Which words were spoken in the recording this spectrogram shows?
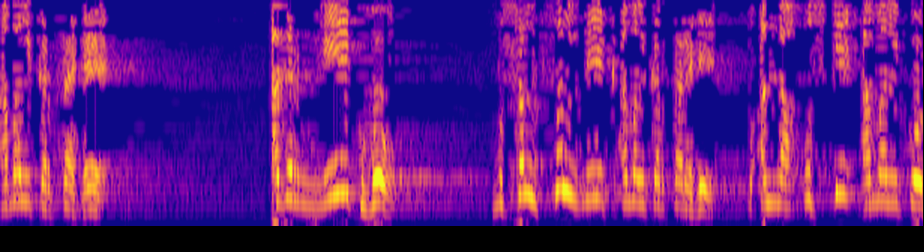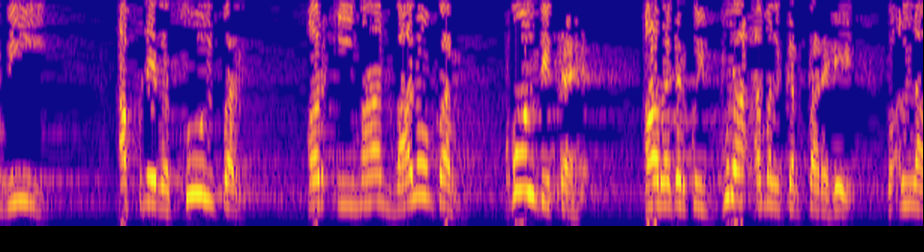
عمل کرتا ہے، اگر نیک ہو، مسلسل نیک عمل کرتا رہے، تو اللہ اس کے عمل کو بھی اپنے رسول پر اور ایمان والوں پر کھول دیتا ہے۔ اور اگر کوئی برا عمل کرتا رہے، تو اللہ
